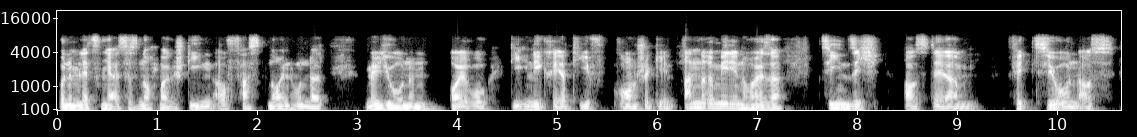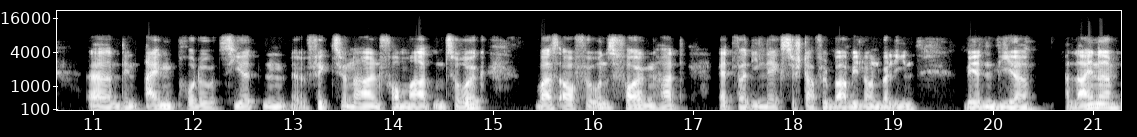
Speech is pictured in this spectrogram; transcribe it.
Und im letzten Jahr ist es nochmal gestiegen auf fast 900 Millionen Euro, die in die Kreativbranche gehen. Andere Medienhäuser ziehen sich aus der Fiktion, aus äh, den eigenproduzierten äh, fiktionalen Formaten zurück, was auch für uns Folgen hat. Etwa die nächste Staffel Babylon Berlin werden wir alleine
